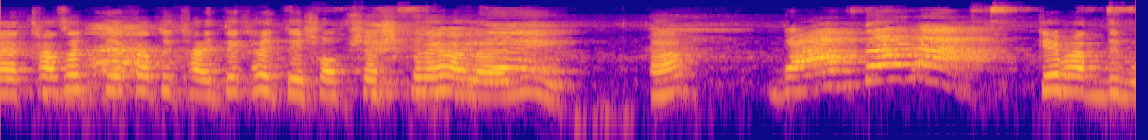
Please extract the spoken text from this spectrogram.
এক হাজার টাকা তুই খাইতে খাইতে সব শেষ করে হালালি হ্যাঁ? কে ভাত দিব?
